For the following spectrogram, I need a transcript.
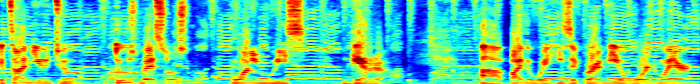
It's on YouTube. Tus Besos, Juan Luis Guerra. Uh, by the way, he's a Grammy Award winner,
